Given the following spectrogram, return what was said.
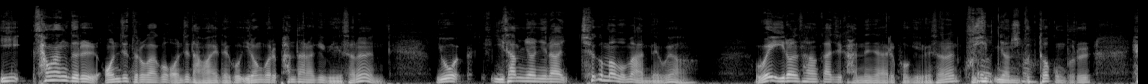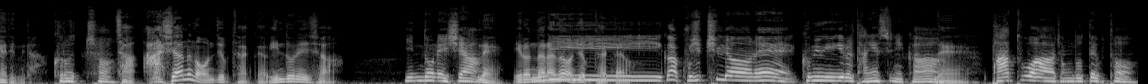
이 상황들을 언제 들어가고 언제 나와야 되고 이런 거를 판단하기 위해서는 요 2, 3년이나 최근만 보면 안 되고요. 왜 이런 상황까지 갔느냐를 보기 위해서는 90년부터 그렇죠. 공부를 해야 됩니다. 그렇죠. 자, 아시아는 언제부터 할까요? 인도네시아. 인도네시아. 네. 이런 나라는 언제부터 할까요? 우리가 97년에 금융위기를 당했으니까 네. 바투와 정도 때부터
